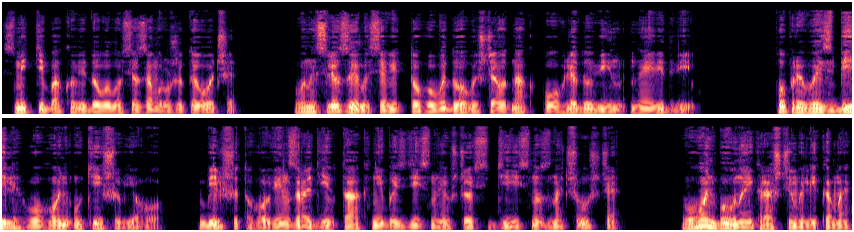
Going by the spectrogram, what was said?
Сміттєбакові довелося замружити очі. Вони сльозилися від того видовища, однак погляду він не відвів. Попри весь біль, вогонь утішив його. Більше того, він зрадів так, ніби здійснив щось дійсно значуще. Вогонь був найкращими ліками,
